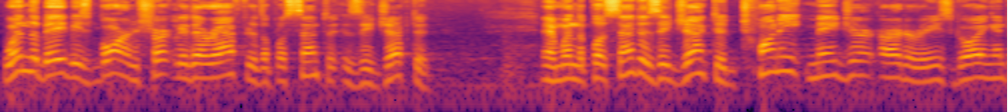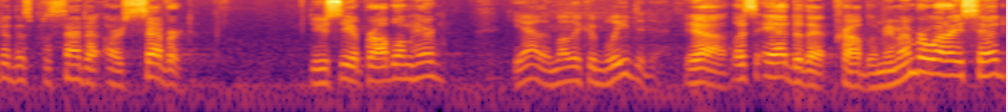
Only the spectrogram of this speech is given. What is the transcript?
When the baby's born, shortly thereafter, the placenta is ejected. And when the placenta is ejected, 20 major arteries going into this placenta are severed. Do you see a problem here? yeah, the mother could bleed to death. Yeah, let's add to that problem. Remember what I said?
